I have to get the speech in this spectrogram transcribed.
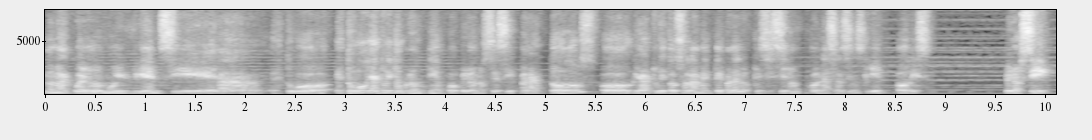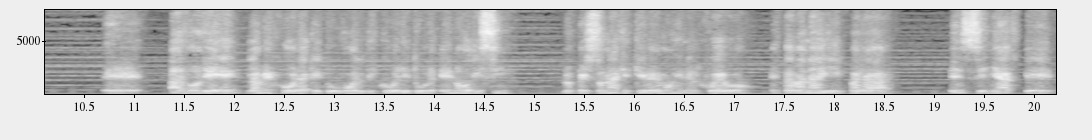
no me acuerdo muy bien si era estuvo estuvo gratuito por un tiempo, pero no sé si para todos o gratuito solamente para los que se hicieron con Assassin's Creed Odyssey. Pero sí, eh, adoré la mejora que tuvo el Discovery Tour en Odyssey. Los personajes que vemos en el juego estaban ahí para enseñarte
